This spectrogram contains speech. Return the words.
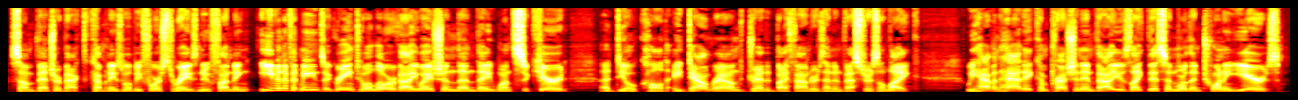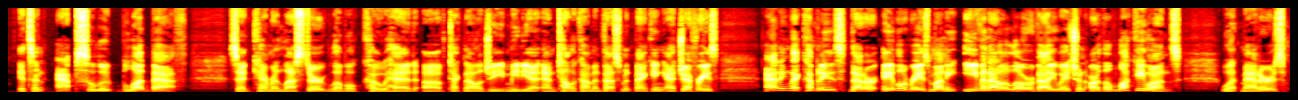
Some venture backed companies will be forced to raise new funding, even if it means agreeing to a lower valuation than they once secured, a deal called a down round, dreaded by founders and investors alike. We haven't had a compression in values like this in more than 20 years. It's an absolute bloodbath, said Cameron Lester, global co head of technology, media, and telecom investment banking at Jefferies adding that companies that are able to raise money even at a lower valuation are the lucky ones. What matters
